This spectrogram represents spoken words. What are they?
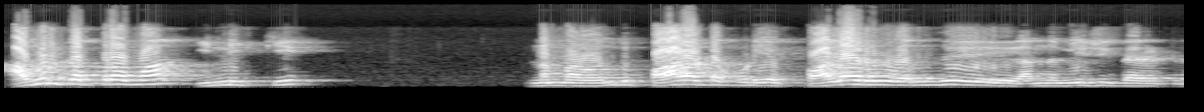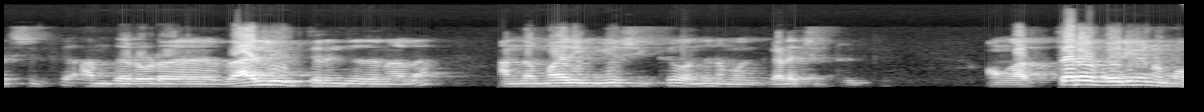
அவருக்கு அப்புறமா இன்னைக்கு நம்ம வந்து பாராட்டக்கூடிய பலர் வந்து அந்த மியூசிக் டைரக்டர்ஸுக்கு அந்தரோட வேல்யூ தெரிஞ்சதுனால அந்த மாதிரி மியூசிக்கை வந்து நமக்கு கிடைச்சிட்டு இருக்கு அவங்க அத்தனை பேரையும் நம்ம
